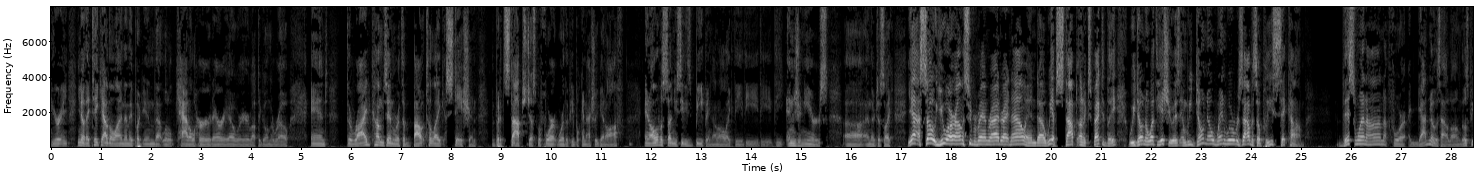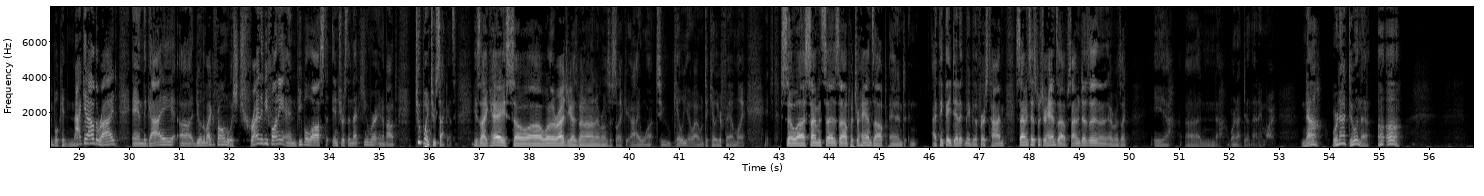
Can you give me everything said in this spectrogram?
You're, you know, they take you out of the line, then they put you in that little cattle herd area where you're about to go in the row. And the ride comes in where it's about to like station, but it stops just before it where the people can actually get off. And all of a sudden, you see these beeping on all like the the the, the engineers, uh, and they're just like, "Yeah, so you are on the Superman ride right now, and uh, we have stopped unexpectedly. We don't know what the issue is, and we don't know when we'll resolve it. So please sit calm." This went on for God knows how long. Those people could not get out of the ride, and the guy uh, doing the microphone was trying to be funny, and people lost interest in that humor in about 2.2 seconds. He's like, "Hey, so uh, what other rides you guys been on?" Everyone's just like, "I want to kill you. I want to kill your family." So uh, Simon says, uh, "Put your hands up," and I think they did it maybe the first time. Simon says, "Put your hands up." Simon does it, and everyone's like, "Yeah, uh, no, we're not doing that anymore. No, we're not doing that. Uh uh."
